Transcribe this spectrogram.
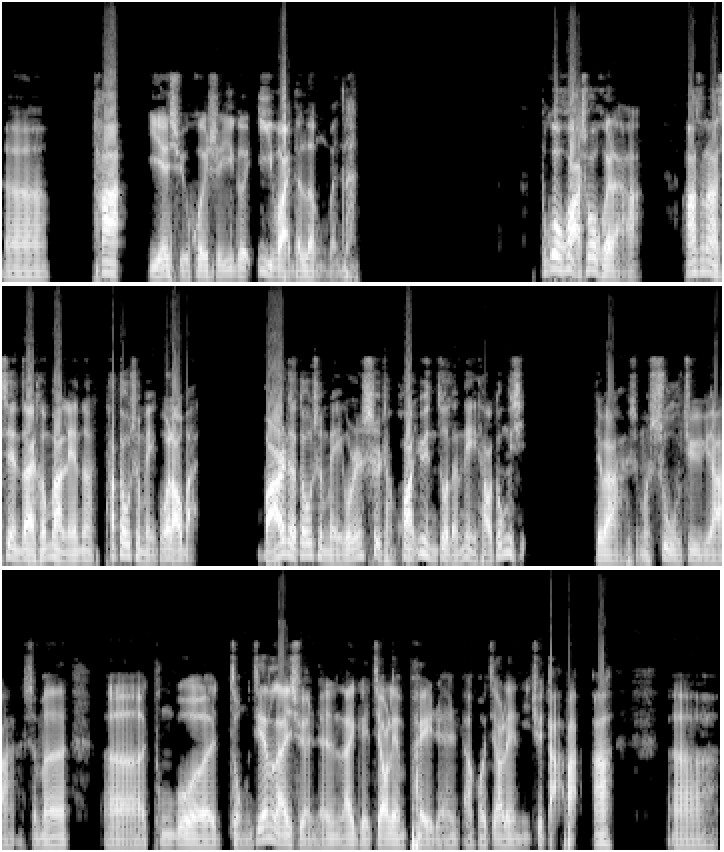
呃。他也许会是一个意外的冷门呢。不过话说回来啊，阿森纳现在和曼联呢，他都是美国老板，玩的都是美国人市场化运作的那套东西，对吧？什么数据呀，什么呃，通过总监来选人，来给教练配人，然后教练你去打吧啊，呃，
